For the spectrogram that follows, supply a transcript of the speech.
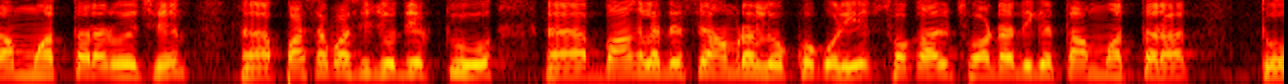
তাপমাত্রা রয়েছে। পাশাপাশি যদি একটু বাংলাদেশে আমরা লক্ষ্য করি, সকাল ছটার দিকে তাপমাত্রা, তো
